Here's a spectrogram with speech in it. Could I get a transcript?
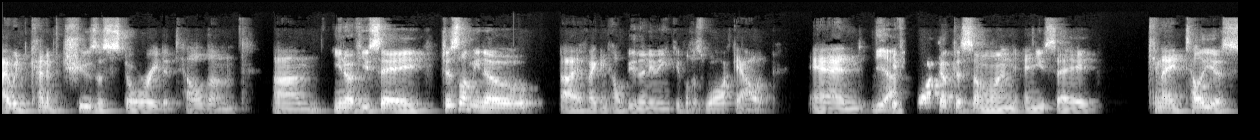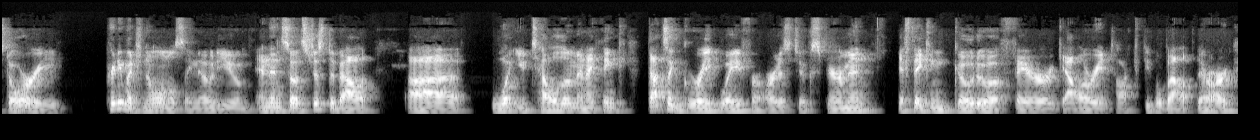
I would kind of choose a story to tell them. Um, you know, if you say, just let me know uh, if I can help you with anything, people just walk out. And yeah. if you walk up to someone and you say, Can I tell you a story? Pretty much no one will say no to you. And then so it's just about uh, what you tell them. And I think that's a great way for artists to experiment. If they can go to a fair or a gallery and talk to people about their art,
